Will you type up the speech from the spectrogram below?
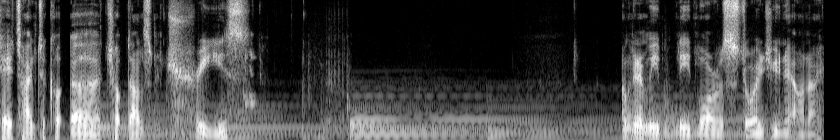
Okay, time to uh, chop down some trees. I'm gonna need more of a storage unit, aren't I?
